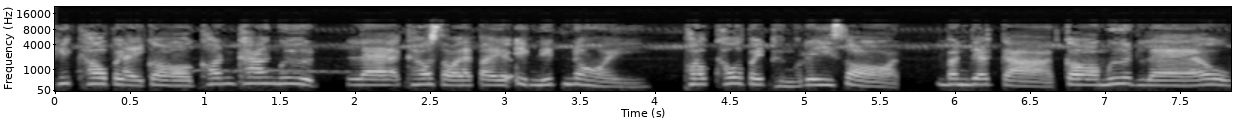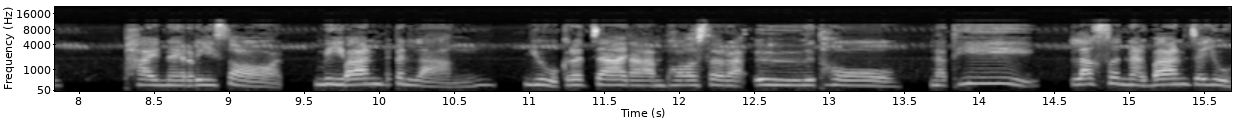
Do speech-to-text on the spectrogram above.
ที่เข้าไปก็ค่อนข้างมืด และเข้าซอยไปอีกนิดหน่อยพอเข้าไปถึงรีสอร์ทบรรยากาศก็มืดแล้ว ภายในรีสอร์ทมีบ้านเป็นหลัง อยู่กระจายตามพอสระอือโทนะที่ลักษณะบ้านจะอยู่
